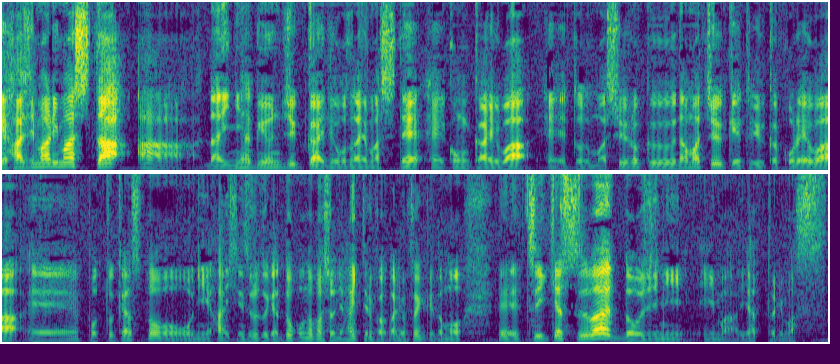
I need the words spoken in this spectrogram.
い、始まりました。あ第240回でございまして、えー今回は、えーとまあ、収録、生中継というか、これは、えーポッドキャストに配信するときはどこの場所に入ってるか分かりませんけども、えーツイキャスは同時に今やっております。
